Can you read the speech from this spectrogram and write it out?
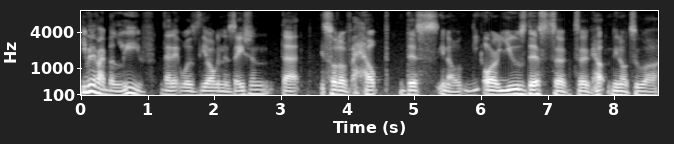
even if I believe that it was the organization that sort of helped this, you know, or used this to to help, you know, to uh,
